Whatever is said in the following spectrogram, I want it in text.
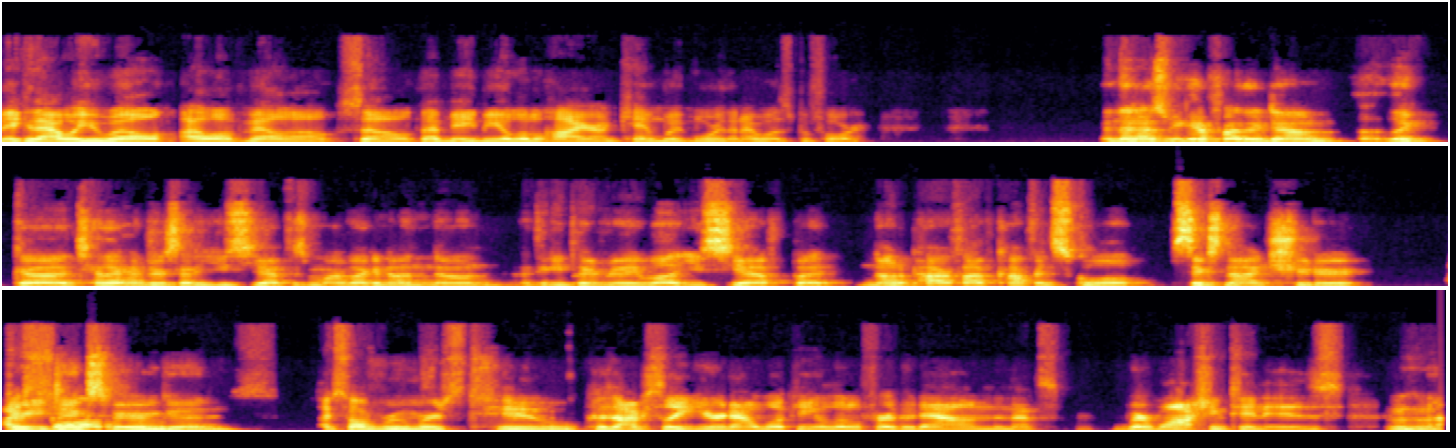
make it that what you will. I love Melo, so that made me a little higher on Cam Whitmore than I was before. And then as we get farther down, like uh, Taylor Hendricks at UCF is more of like an unknown. I think he played really well at UCF, but not a Power Five conference school. Six nine shooter. Saw Dick's very good. I saw rumors too, because obviously you're now looking a little further down, and that's where Washington is. Mhm.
